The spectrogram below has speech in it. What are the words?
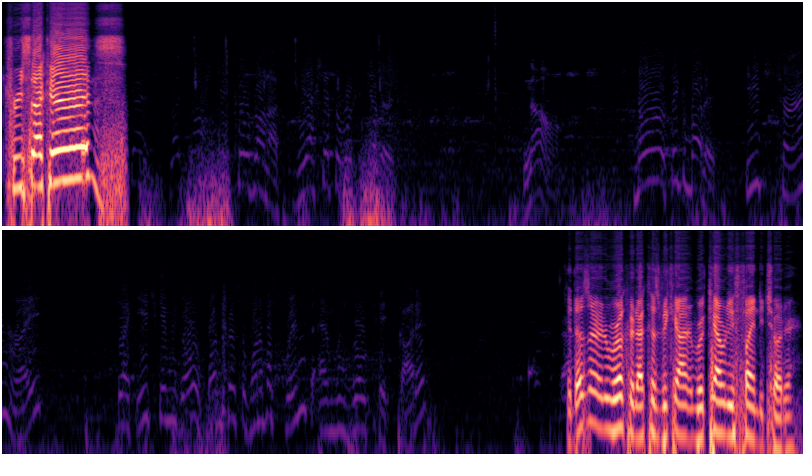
Three seconds! It. Like doesn't work with that because we can't we can't really find each other.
